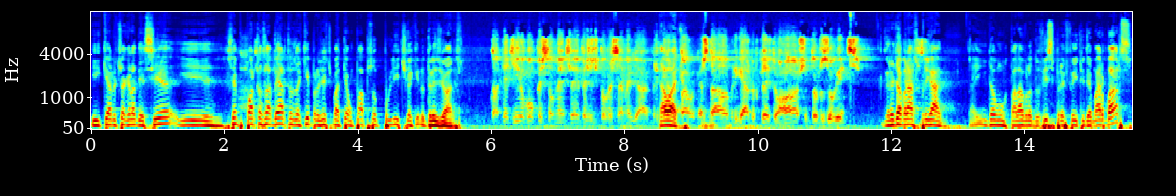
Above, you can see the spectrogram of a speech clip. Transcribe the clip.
E quero te agradecer e sempre portas abertas aqui para a gente bater um papo sobre política aqui no 13 Horas. Qualquer dia eu vou pessoalmente aí para a gente conversar melhor. Obrigado, tá Paulo Gastal. Obrigado, Cleiton Rocha todos os ouvintes. Grande abraço, obrigado. Aí, então, palavra do vice-prefeito Idemar Bars.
